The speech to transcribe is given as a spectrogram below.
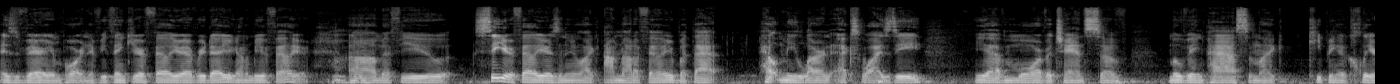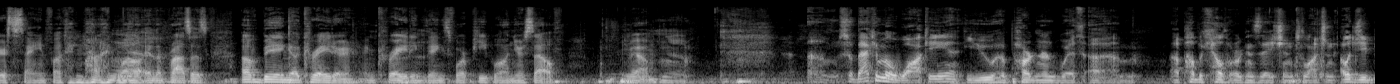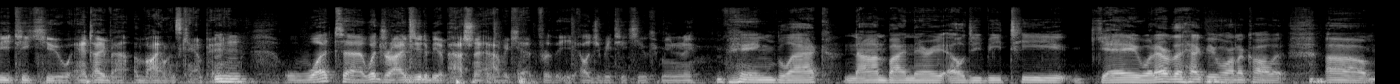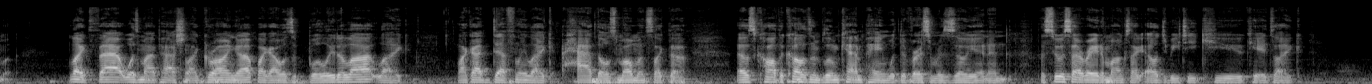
is very important. If you think you're a failure every day, you're going to be a failure. Mm-hmm. Um, if you see your failures and you're like, I'm not a failure, but that helped me learn X, Y, Z, you have more of a chance of moving past and like keeping a clear, sane fucking mind while in the process of being a creator and creating mm-hmm. things for people and yourself. Yeah. yeah. Um, so back in Milwaukee, you have partnered with um, a public health organization to launch an LGBTQ anti-violence campaign. Mm-hmm. What uh, what drives you to be a passionate advocate for the LGBTQ community? Being black, non-binary, LGBT, gay, whatever the heck you want to call it, um, like that was my passion. Like growing up, like I was bullied a lot. Like like I definitely like had those moments. Like the that was called the Colors in Bloom campaign with Diverse and Resilient, and the suicide rate amongst like LGBTQ kids like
